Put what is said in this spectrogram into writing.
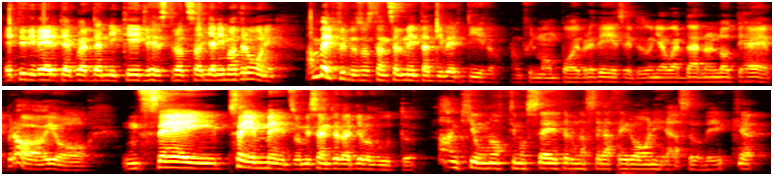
e ti diverti a guardare Nick Cage che strozza gli animatroni. A me il film sostanzialmente ha divertito. È un film un po' pretese, bisogna guardarlo nell'ottica è, però io un 6, 6 e mezzo mi sento darglielo tutto. Anche io un ottimo 6 per una serata ironica, se lo becca.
